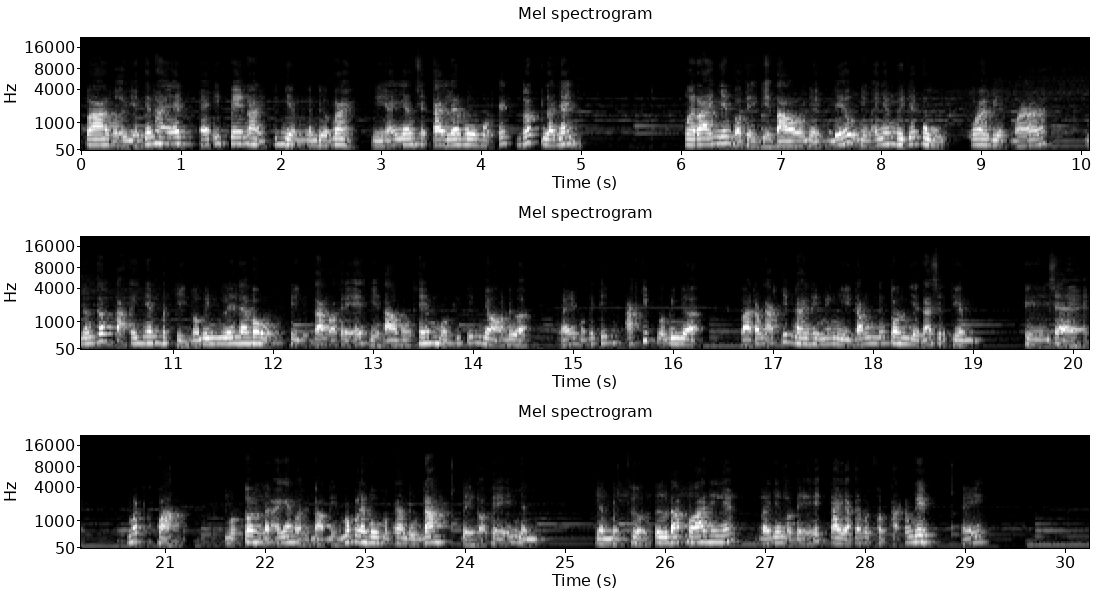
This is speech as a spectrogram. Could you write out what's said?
và với việc nhân hai EXP này kinh nghiệm nhận được này, thì anh em sẽ cài level một cách rất là nhanh. Ngoài ra anh em có thể chế tạo những, nếu những anh em người chơi cũ, ngoài việc mà nâng cấp các cái nhân vật chính của mình lên level, thì chúng ta có thể chế tạo một thêm một cái team nhỏ nữa, đấy, một cái team active của mình nữa. Và trong active này thì mình nghĩ trong cái tuần diễn ra sự kiện thì sẽ mất khoảng một tuần là anh em có thể đạt đến mốc level 1400 để có thể nhận nhận được thưởng từ đắt boy nha nhé. Là anh em có thể cài các cái vật phẩm khác trong game. Đấy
